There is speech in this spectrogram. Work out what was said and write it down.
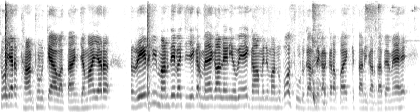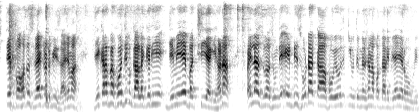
ਸੋ ਯਾਰ ਥਾਣ ਥੁਣ ਕਿਆ ਬਾਤਾਂ ਜਮਾ ਯਾਰ ਰੇਟ ਵੀ ਮਨ ਦੇ ਵਿੱਚ ਜੇਕਰ ਮੈਂ ਗਾਂ ਲੈਣੀ ਹੋਵੇ, ਇਹ ਗਾਂ ਮੈਨੂੰ ਮਨ ਨੂੰ ਬਹੁਤ ਸੂਟ ਕਰਦੇ ਕਰ ਕਰ ਆਪਾਂ ਇਹ ਕਿੱਤਾ ਨਹੀਂ ਕਰਦਾ ਪਿਆ ਮੈਂ ਇਹ। ਤੇ ਬਹੁਤ ਸਿਲੈਕਟਡ ਪੀਸ ਆ ਜਮਾ। ਜੇਕਰ ਆਪਾਂ ਖੁਦ ਵੀ ਗੱਲ ਕਰੀਏ, ਜਿਵੇਂ ਇਹ ਬੱਚੀ ਹੈਗੀ, ਹਨਾ? ਪਹਿਲਾ ਸੂਆ ਸੁੰਦੀ ਐਡੀ ਛੋਟਾ ਕਾਫ ਹੋਵੇ, ਉਹਦੀ ਕੀਮਤ ਮੇਰੇ ਸਾਲ 45 50000 ਹੋਊਗੀ।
